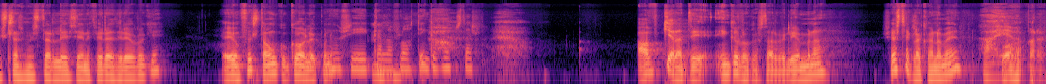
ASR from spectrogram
Íslandsmyndstarlið síðan í þeirri Euróki eigum fullt á ungu Mjög ríkala flott yngjaflokkstarf afgerandi yngjurlokkastarf vil ég minna sérstaklega hvernig megin. Það hefur bara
